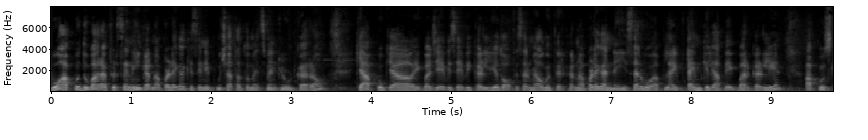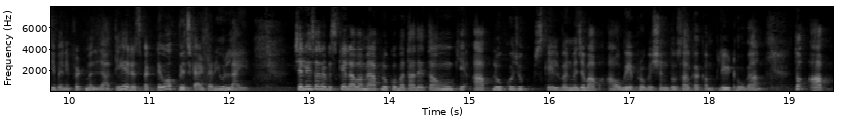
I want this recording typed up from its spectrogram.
वो आपको दोबारा फिर से नहीं करना पड़ेगा किसी ने पूछा था तो मैं इसमें इंक्लूड कर रहा हूँ कि आपको क्या एक बार जेवी सेवी कर लिए तो ऑफिसर में आओगे फिर करना पड़ेगा। नहीं सर वो आप लाइफ टाइम के लिए आप एक बार कर लिए आपको उसकी बेनिफिट मिल जाती है respective of which cadre you lie चलिए सर, अब इसके अलावा मैं आप लोग को बता देता हूँ कि आप लोग को जो स्केल वन में जब आप आओगे प्रोबेशन दो साल का कंप्लीट होगा तो आप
